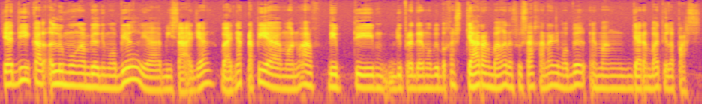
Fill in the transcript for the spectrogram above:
Jadi kalau lu mau ngambil di mobil ya bisa aja. Banyak tapi ya mohon maaf di di di peredaran mobil bekas jarang banget dan susah karena di mobil emang jarang banget dilepas.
